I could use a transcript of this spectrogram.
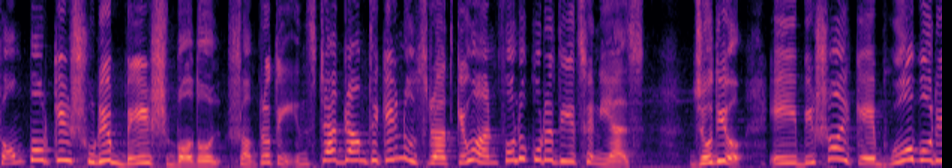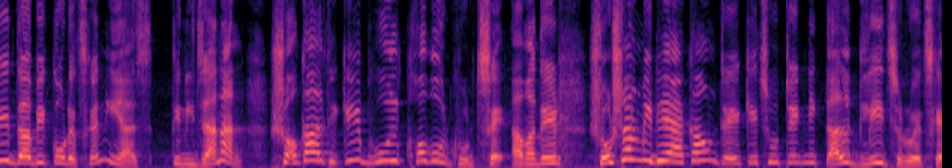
সম্পর্কের সুরে বেশ বদল। সম্প্রতি ইনস্টাগ্রাম থেকে নুসরাতকেও আনফলো করে দিয়েছেন ইয়াস যদিও এই বিষয়কে ভুয়ো বলে দাবি করেছেন ইয়াস তিনি জানান, সকাল থেকে ভুল খবর ঘুরছে। আমাদের সোশ্যাল মিডিয়া অ্যাকাউন্টে কিছু টেকনিক্যাল গ্লিচ রয়েছে।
